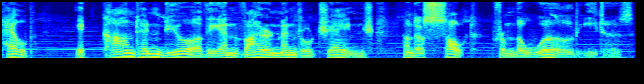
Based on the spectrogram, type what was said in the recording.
help, it can't endure the environmental change and assault from the world eaters.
